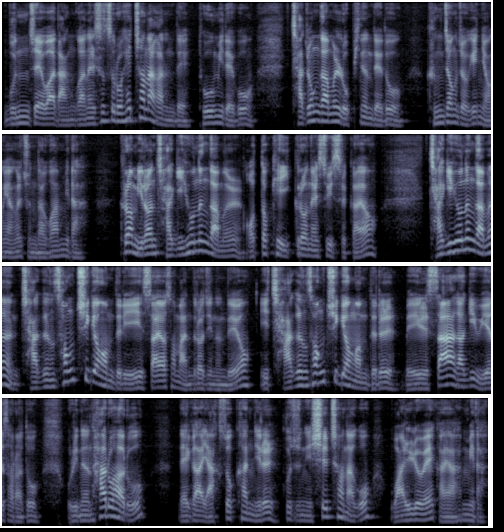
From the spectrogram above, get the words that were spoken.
문제와 난관을 스스로 헤쳐나가는데 도움이 되고 자존감을 높이는데도 긍정적인 영향을 준다고 합니다. 그럼 이런 자기 효능감을 어떻게 이끌어낼 수 있을까요? 자기 효능감은 작은 성취 경험들이 쌓여서 만들어지는데요. 이 작은 성취 경험들을 매일 쌓아가기 위해서라도 우리는 하루하루 내가 약속한 일을 꾸준히 실천하고 완료해 가야 합니다.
